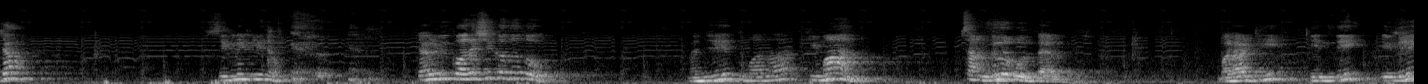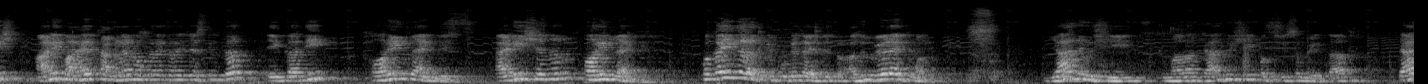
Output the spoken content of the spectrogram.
जा। सीखने के लिए जाओ। त्यावेळी मी कॉलेज शिकत होतो म्हणजे तुम्हाला किमान चांगलं बोलता यायला पाहिजे. मराठी हिंदी इंग्लिश आणि बाहेर चांगल्या नोकऱ्या करायच्या असतील तर एखादी foreign language additional foreign language मग काही करत नाही कुठे जायचं तर अजून वेळ आहे तुम्हाला. या दिवशी तुम्हाला ज्या दिवशी बक्षिस मिळतात त्या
